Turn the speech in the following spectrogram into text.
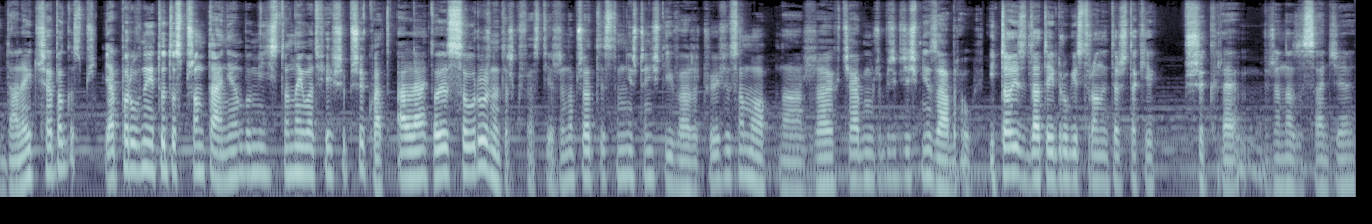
i dalej trzeba go sprzątać. Ja porównuję to do sprzątania, bo mi jest to najłatwiejszy przykład, ale to jest, są różne też kwestie, że na przykład jestem nieszczęśliwa, że czuję się samotna, że chciałabym, żebyś gdzieś mnie zabrał. I to jest dla tej drugiej strony też takie przykre, że na zasadzie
